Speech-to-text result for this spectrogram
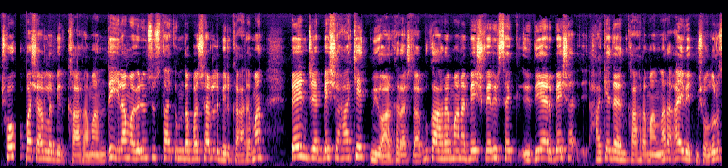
çok başarılı bir kahraman değil ama ölümsüz takımda başarılı bir kahraman. Bence 5'i hak etmiyor arkadaşlar. Bu kahramana 5 verirsek e, diğer 5 hak eden kahramanlara ayıp etmiş oluruz.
